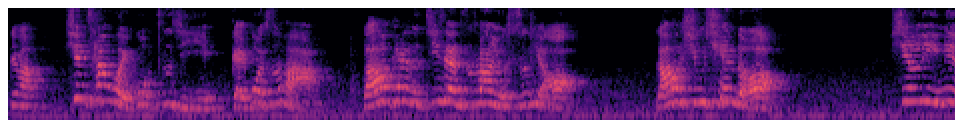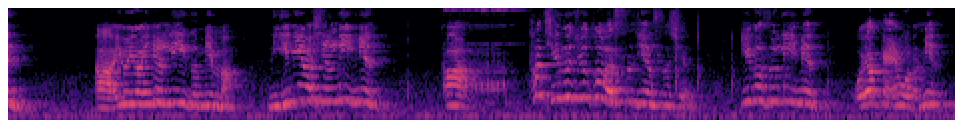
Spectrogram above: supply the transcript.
对吧？先忏悔过自己，改过自法，然后开始积善之方有十条，然后修谦德，先立命。啊，因为要先立一个命嘛，你一定要先立命，啊，他其实就做了四件事情，一个是立命，我要改我的命，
